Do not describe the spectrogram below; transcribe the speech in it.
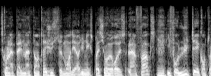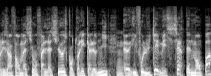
ce qu'on appelle maintenant très justement, d'ailleurs d'une expression heureuse, l'infox. Mm. Il faut lutter contre les informations fallacieuses, contre les calomnies. Mm. Euh, il faut lutter, mais certainement pas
